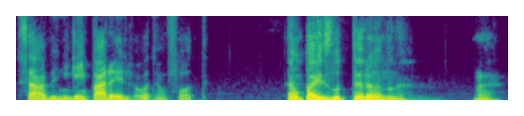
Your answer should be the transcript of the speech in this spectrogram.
sabe? Ninguém para ele pra bater uma foto. É um país luterano, né? É.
